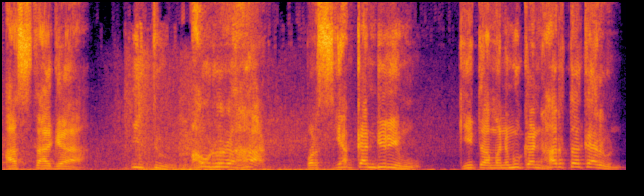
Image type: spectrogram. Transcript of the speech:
Astaga, itu Aurora Heart. Persiapkan dirimu. Kita menemukan harta karun.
